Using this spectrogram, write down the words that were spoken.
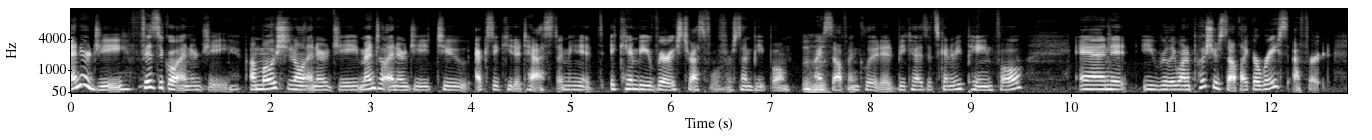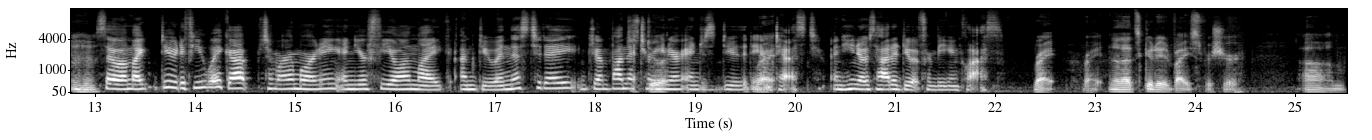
energy, physical energy, emotional energy, mental energy to execute a test. I mean, it it can be very stressful for some people, myself included, because it's going to be painful and it you really want to push yourself like a race effort. So I'm like, dude, if you wake up tomorrow morning and you're feeling like I'm doing this today, jump on that it. trainer and just do the damn Right. test. And he knows how to do it from being in class. Right, right. No, that's good advice for sure. Um,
